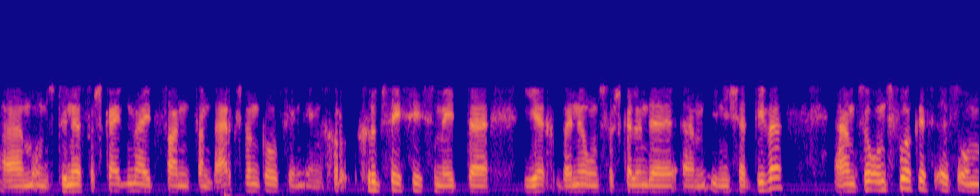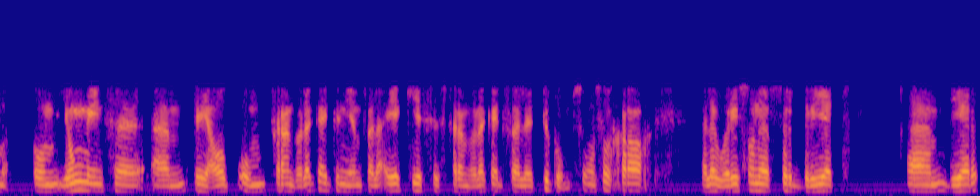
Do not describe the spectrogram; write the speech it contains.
Ehm um, ons doen 'n verskeidenheid van van werkswinkels en en gro groepsessies met uh, jeug binne ons verskillende ehm um, inisiatiewe. Ehm um, so ons fokus is om om jong mense ehm um, te help om verantwoordelikheid te neem vir hulle eie keuses, verantwoordelikheid vir hulle toekoms. So ons wil graag hulle horisonne verbreed ehm um, deur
